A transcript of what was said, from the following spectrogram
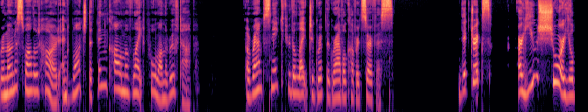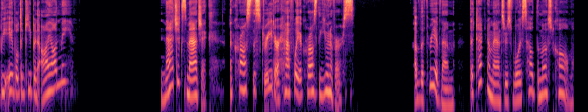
Ramona swallowed hard and watched the thin column of light pool on the rooftop. A ramp snaked through the light to grip the gravel covered surface. Victrix, are you sure you'll be able to keep an eye on me? Magic's magic, across the street or halfway across the universe. Of the three of them, the technomancer's voice held the most calm.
